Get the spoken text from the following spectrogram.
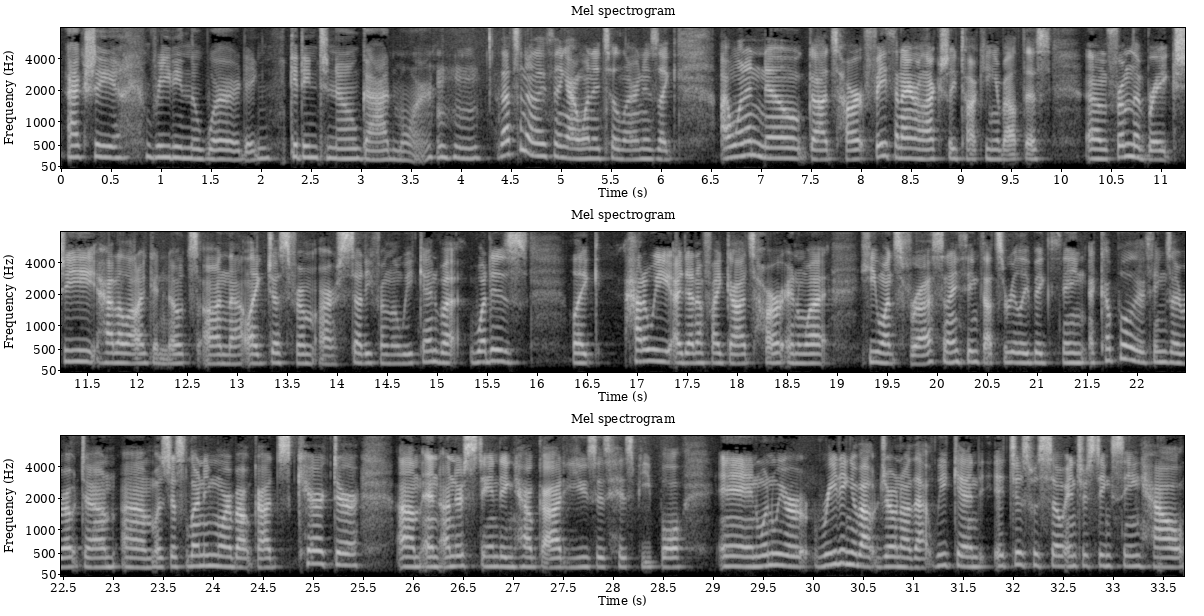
actually reading the word and getting to know God more. Mm-hmm. That's another thing I wanted to learn is like I want to know God's heart. Faith and I were actually talking about this um, from the break. She had a lot of good notes on that, like just from our study from the weekend. But what is like how do we identify God's heart and what He wants for us? And I think that's a really big thing. A couple other things I wrote down um, was just learning more about God's character um, and understanding how God uses His people. And when we were reading about Jonah that weekend, it just was so interesting seeing how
